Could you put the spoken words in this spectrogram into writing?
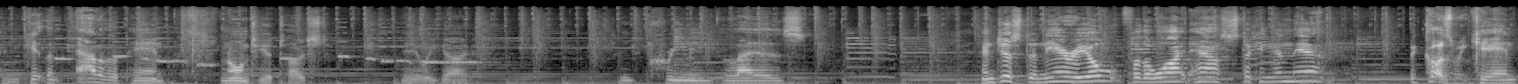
And you get them out of the pan and onto your toast. There we go. See, creamy layers. And just an aerial for the White House sticking in there, because we can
